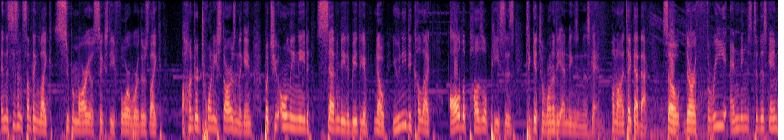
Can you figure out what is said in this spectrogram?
And this isn't something like Super Mario 64 where there's like 120 stars in the game, but you only need 70 to beat the game. No, you need to collect all the puzzle pieces to get to one of the endings in this game. Hold on, I take that back. So there are three endings to this game.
